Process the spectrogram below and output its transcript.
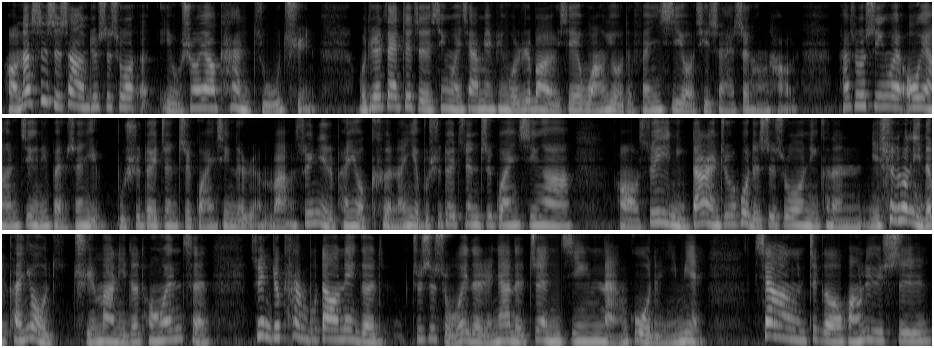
好，那事实上就是说，有时候要看族群。我觉得在这则新闻下面，《苹果日报》有一些网友的分析哦，其实还是很好的。他说是因为欧阳靖，你本身也不是对政治关心的人吧，所以你的朋友可能也不是对政治关心啊。好，所以你当然就或者是说，你可能你是说你的朋友群嘛，你的同温层，所以你就看不到那个。就是所谓的人家的震惊、难过的一面，像这个黄律师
